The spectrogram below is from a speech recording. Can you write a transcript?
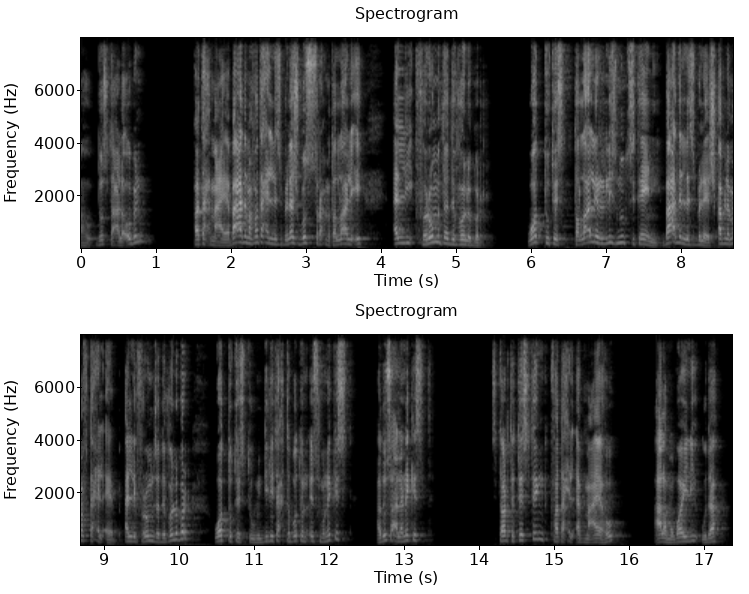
أهو دوست على open فتح معايا. بعد ما فتح ال splash بص راح مطلع لي إيه؟ قال لي from the developer what to test طلع لي release notes تاني بعد ال splash قبل ما أفتح ال app. قال لي from the developer what to test ومديني تحت button اسمه next هدوس على next start testing فتح ال app معايا اهو على موبايلي وده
